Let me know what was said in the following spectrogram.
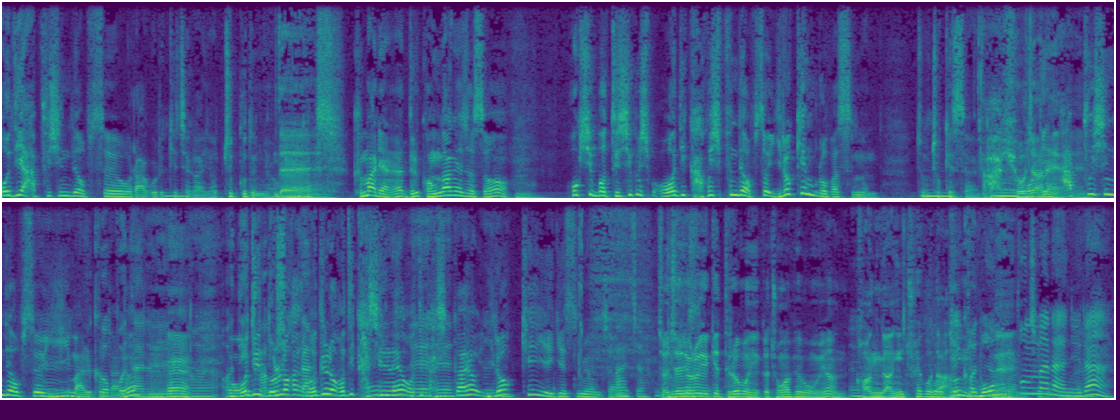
어디 아프신 데 없어요라고 이렇게 제가 여쭙거든요. 네. 그러니까 그 말이 아니라 늘 건강해져서 혹시 뭐 드시고 싶어 어디 가고 싶은 데 없어 이렇게 물어봤으면 좀 좋겠어요. 아, 효자네. 어디 아프신 데 없어요 이 말보다는. 네. 어, 어디, 어디 가고 놀러 가. 어디 어디 가실래요? 음, 어디 네, 가실까요? 네. 이렇게 얘기했으면 참 맞아. 전체적으로 이렇게 들어보니까 종합해 보면 건강이 최고다. 네. 그러니까 건- 네. 몸뿐만 아니라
